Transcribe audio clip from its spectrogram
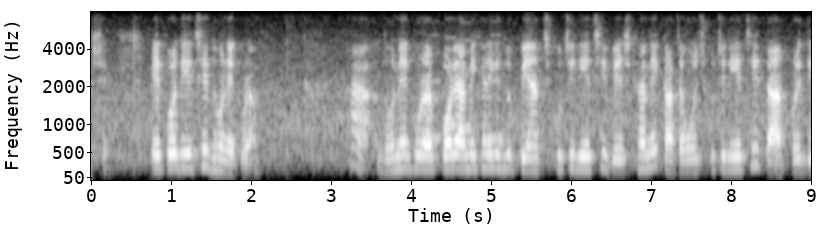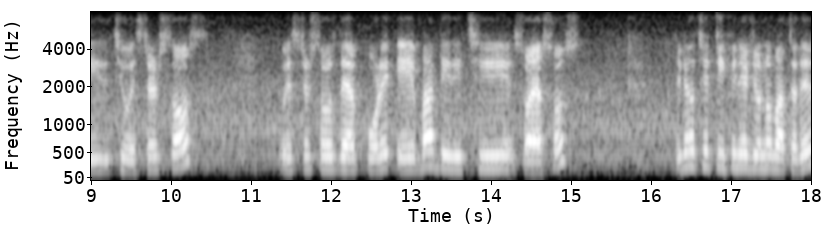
আসে। এরপর দিয়েছি ধনে গুঁড়া। হ্যাঁ ধনে গুঁড়ার পরে আমি এখানে কিন্তু পেঁয়াজ কুচি নিয়েছি বেশখানে কাঁচামরিচ কুচি নিয়েছি, তারপরে দিয়ে দিচ্ছি ওয়েস্টার সস ওয়েস্টার সস দেওয়ার পরে এবার দিয়ে দিচ্ছি সয়া সস এটা হচ্ছে টিফিনের জন্য বাচ্চাদের।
